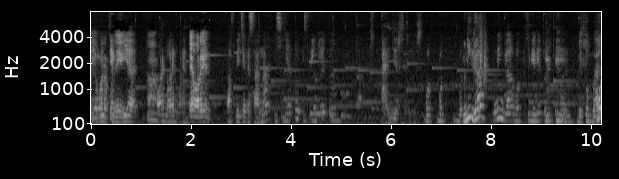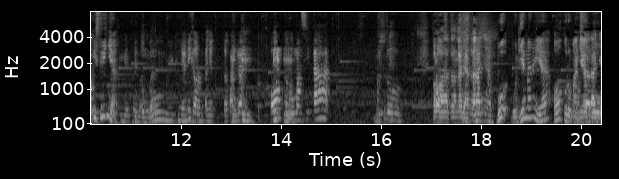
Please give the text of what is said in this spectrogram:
yang warna kuning. iya Ah. oren oren oren Eh, oren. pas dicek ke sana isinya tuh istrinya itu Anjir serius. buat, buat, buat Meninggal? meninggal buat pesugihan itu Ditumbang. oh istrinya Iya, Ditumbang. oh my God. jadi kalau ditanya tetangga oh ke rumah si A Maksudnya? gitu kalau ada tetangga datang Saudaranya. bu Budian mana ya oh ke rumahnya bu.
